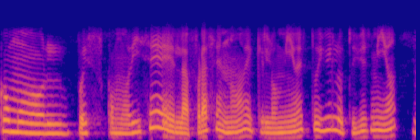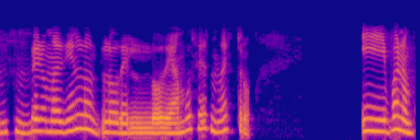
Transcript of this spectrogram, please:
como pues como dice la frase, ¿no? De que lo mío es tuyo y lo tuyo es mío, pero más bien lo, lo de lo de ambos es nuestro. Y bueno,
